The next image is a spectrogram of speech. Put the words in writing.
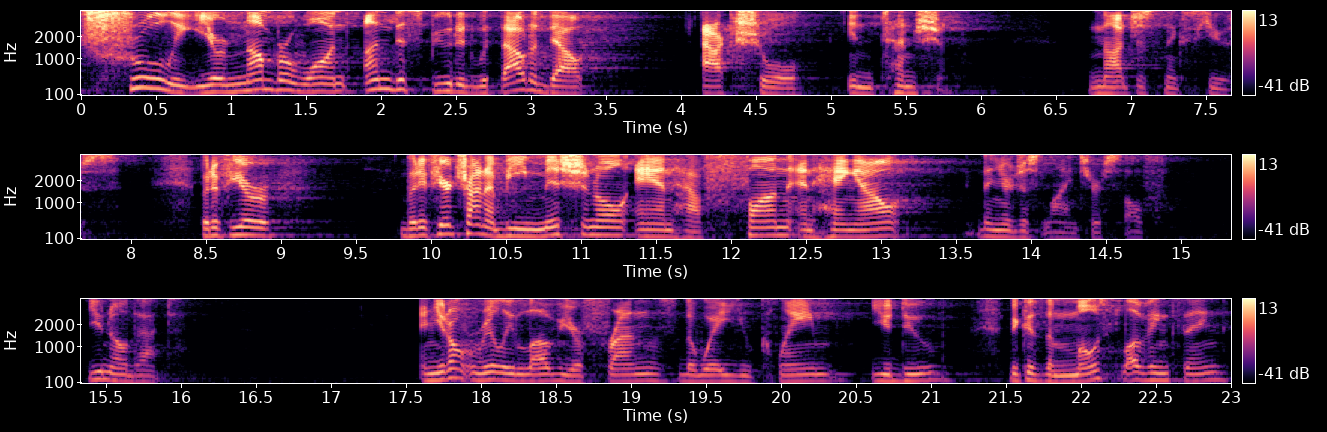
truly your number one, undisputed, without a doubt, actual intention, not just an excuse. But if you're but if you're trying to be missional and have fun and hang out, then you're just lying to yourself. You know that. And you don't really love your friends the way you claim you do. Because the most loving thing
